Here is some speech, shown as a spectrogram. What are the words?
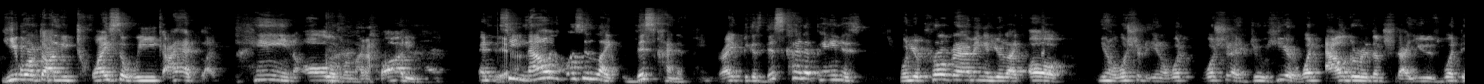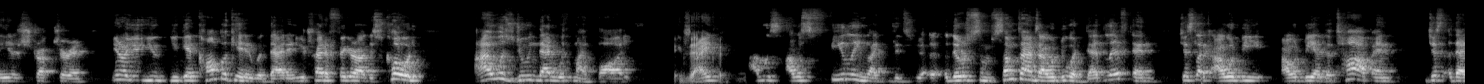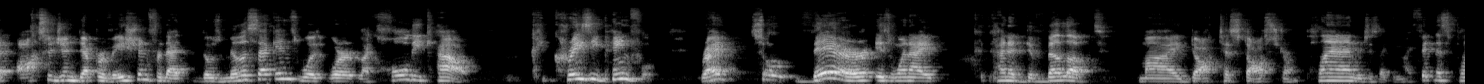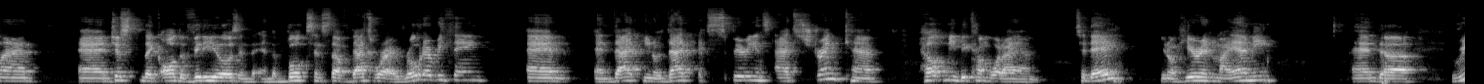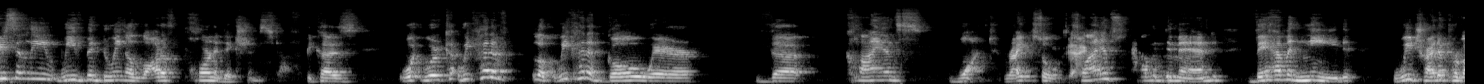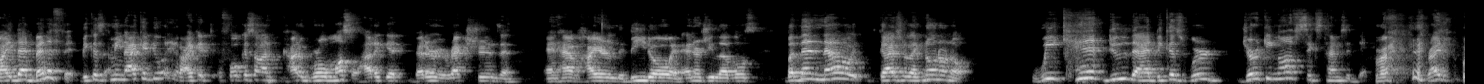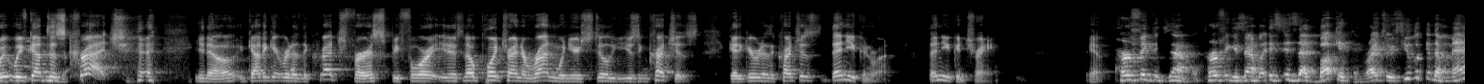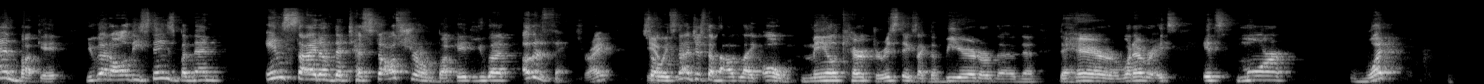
He worked on me twice a week. I had like pain all over my body. Man. And Yeah. see, now it wasn't like this kind of pain, right? Because this kind of pain is when you're programming and you're like, oh, you know, what should you know, what what should I do here? What algorithm should I use? What data structure? And you know, you you, you get complicated with that and you try to figure out this code. I was doing that with my body Exactly. I was I was feeling like this, uh, there was some sometimes I would do a deadlift and just like I would be I would be at the top and just that oxygen deprivation for that those milliseconds was were like holy cow crazy painful right? So there is when I kind of developed my doc testosterone plan which is like my fitness plan and just like all the videos and the, and the books and stuff that's where I wrote everything. And and that you know that experience at strength camp helped me become what i am today you know here in miami. And uh, recently we've been doing a lot of porn addiction stuff because what we're we kind of look we kind of go where the clients want right so Exactly. clients have a demand they have a need we try to provide that benefit because i mean i could do it you know, i could focus on how to grow muscle how to get better erections and and have higher libido and energy levels. But then now guys are like, no, no, no. We can't do that because we're jerking off six times a day. Right. Right? we, we've got this crutch. you know, got to get rid of the crutch first before there's no point trying to run when you're still using crutches. Got to get rid of the crutches, then you can run. Then you can train. Yeah. Perfect example. Perfect example. It's, it's that bucket thing, right? So if you look at the man bucket, you got all these things, but then inside of the testosterone bucket, you got other things, right? So Yep. it's not just about like, oh, male characteristics like the beard or the, the, the hair or whatever. It's it's more what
